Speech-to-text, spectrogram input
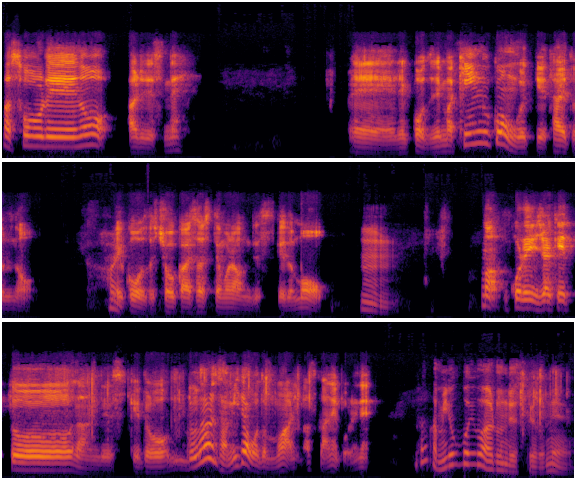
まあ、それの、あれですね。えー、レコードで、まあ、キングコングっていうタイトルのはい。レコード紹介させてもらうんですけども、うん。まあ、これジャケットなんですけど、ドナルドさん見たこともありますかね、これね。なんか見覚えはあるんですけどね。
